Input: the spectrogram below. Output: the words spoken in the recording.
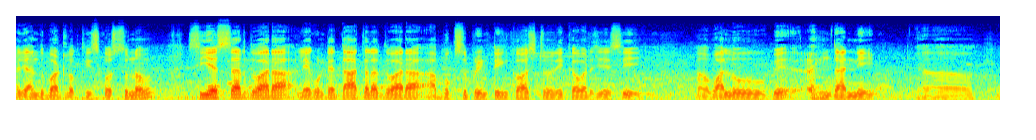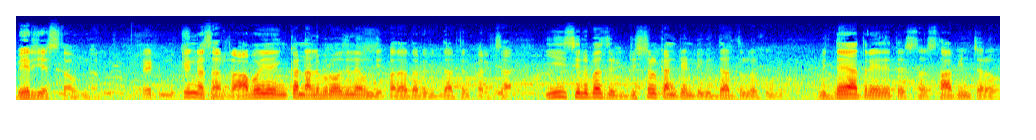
అది అందుబాటులోకి తీసుకొస్తున్నాము. సిఎస్ఆర్ ద్వారా లేకుంటే దాతల ద్వారా ఆ బుక్స్ ప్రింటింగ్ కాస్ట్ను రికవర్ చేసి వాళ్ళు బే దాన్ని బేర్ చేస్తూ ఉన్నారు. రైట్ ముఖ్యంగా సార్ రాబోయే ఇంకా నలభై రోజులే ఉంది పదవ తరగతి విద్యార్థుల పరీక్ష. ఈ సిలబస్ డిజిటల్ కంటెంట్ విద్యార్థులకు విద్యాయాత్ర ఏదైతే స్థ- స్థాపించారో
